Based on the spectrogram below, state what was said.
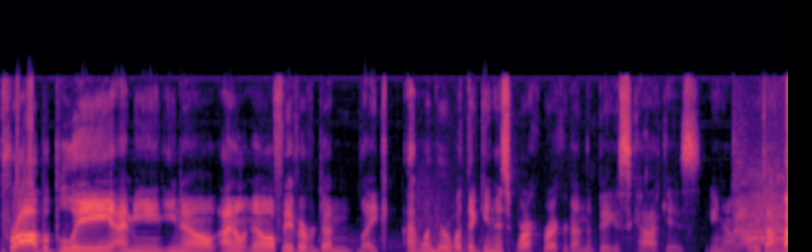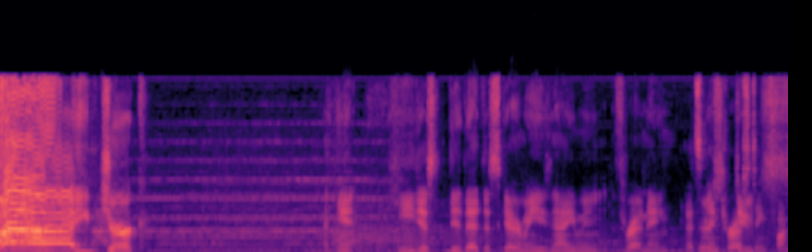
probably. I mean, you know, I don't know if they've ever done like. I wonder what the Guinness World Record on the biggest cock is. You know, are we talking about? the same thing? Ah, you jerk! I can't. He just did that to scare me. He's not even threatening. That's an interesting dudes. fun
